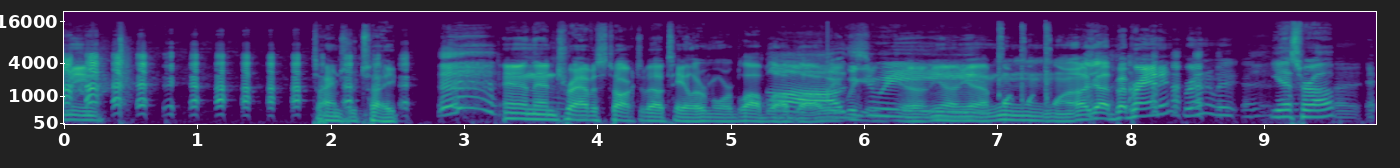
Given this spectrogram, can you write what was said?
I mean times are tight. And then Travis talked about Taylor more, blah blah blah. Aw, Yeah, yeah, yeah. Mwah, mwah, mwah. Uh, but Brandon, Brandon, uh, Yes, Rob. uh,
